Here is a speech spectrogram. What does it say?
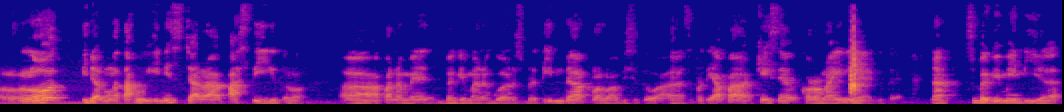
lo tidak mengetahui ini secara pasti gitu loh Eh, apa namanya bagaimana gue harus bertindak lalu habis itu eh, seperti apa case nya corona ini ya gitu ya nah sebagai media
